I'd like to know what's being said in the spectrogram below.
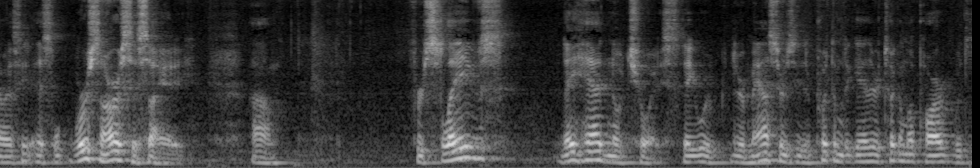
know, it's, it's worse in our society. Um, for slaves, they had no choice. They were their masters either put them together, took them apart, would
